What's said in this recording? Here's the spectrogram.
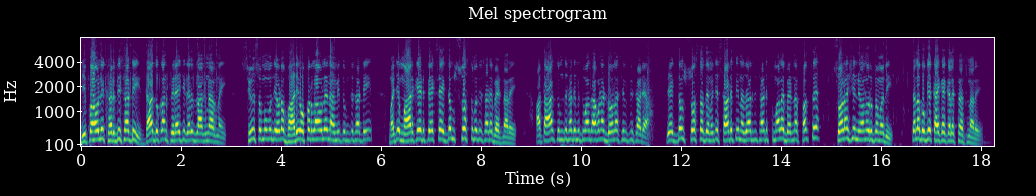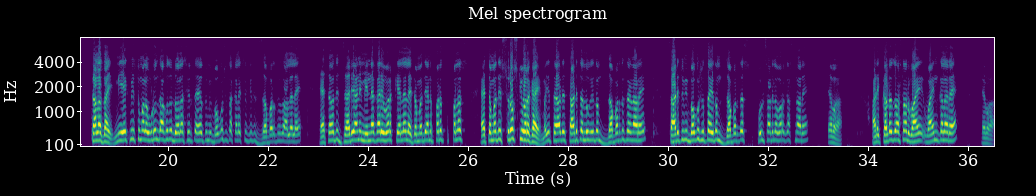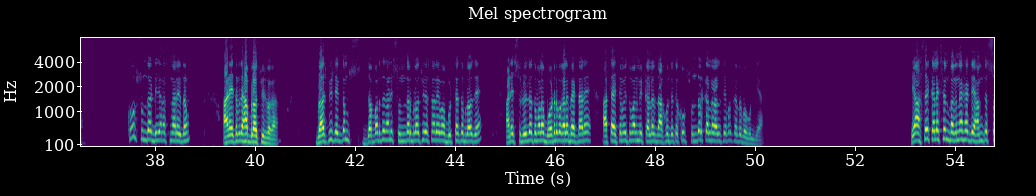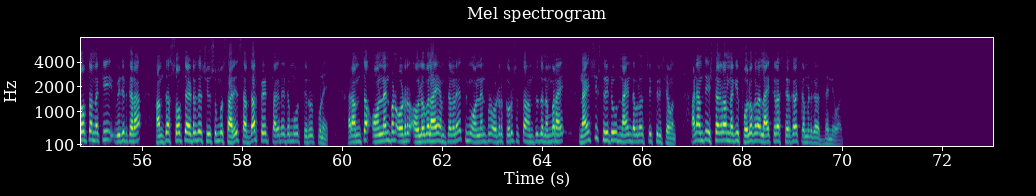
दीपावली खरेदीसाठी दहा दुकान फिरायची गरज लागणार नाही. शिवसमूहमध्ये एवढं भारी ऑफर लावलंय ना आम्ही तुमच्यासाठी. म्हणजे मार्केटपेक्षा एकदम स्वस्त मध्ये साड्या भेटणार आहे. आता आज तुमच्यासाठी मी तुम्हाला दाखवणार डोला सिल्कची साड्या. जे एकदम स्वस्त आहे म्हणजे साडेतीन हजारची साडी तुम्हाला भेटणार फक्त सोळाशे नव्याण्णव रुपयामध्ये. चला बघूया काय काय कलेक्शन असणार आहे. चला ताई मी एक पीस तुम्हाला उडून दाखवतो डोला सिल्कचं. हे तुम्ही बघू शकता कलेक्शन किती जबरदस्त आलेलं आहे. ह्याच्यामध्ये जरी आणि मीनाकारी वर्क केलेलं आहे ह्याच्यामध्ये आणि परत प्लस ह्याच्यामध्ये सिरोस्की वर्क आहे. म्हणजे त्या साडीचा लुक एकदम जबरदस्त येणार आहे. साडी तुम्ही बघू शकता एकदम जबरदस्त फुल साडीला वर्क असणार आहे. हे बघा. आणि कलर जो असणार वाईन वाईन कलर आहे. हे बघा. खूप सुंदर डिझाईन असणार आहे एकदम. आणि याच्यामध्ये हा ब्लाऊज पीस बघा. ब्लाऊज पीस एकदम जबरदस्त आणि सुंदर ब्लाऊज पीस असणार आहे. बघा बुट्ट्याचा ब्लाऊज आहे. आणि सुलीला तुम्हाला बॉर्डर बघायला भेटणार आहे. आता याच्यामध्ये तुम्हाला मी कलर दाखवून देतो. खूप सुंदर कलर आले ते पण कलर बघून घ्या. हे असे कलेक्शन बघण्यासाठी आमच्या शॉपचा नक्की व्हिजिट करा. आमचा शॉपचा ॲड्रेस आहे शिवसमूह सारी सरदार पेठ सागडे समोर शिरूर पुणे. आणि आमचा ऑनलाईन पण ऑर्डर अवेलेबल आहे आमच्याकडे. तुम्ही ऑनलाईन पण ऑर्डर करू शकता. आमचा जो नंबर आहे nine six three two nine double one six three seven आणि आमच्या इंस्टाग्राम नक्की फॉलो करा लाईक करा शेअर करा कमेंट करा. धन्यवाद.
